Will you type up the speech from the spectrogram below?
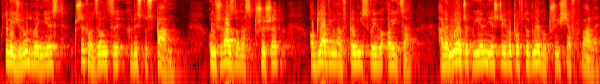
której źródłem jest przychodzący Chrystus Pan. On już raz do nas przyszedł, objawił nam w pełni swojego Ojca, ale my oczekujemy jeszcze Jego powtórnego przyjścia w chwale.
